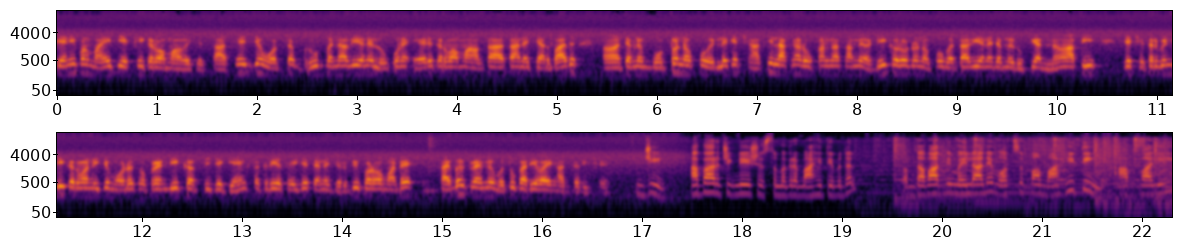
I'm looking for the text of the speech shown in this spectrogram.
તેની પણ માહિતી એકઠી કરવામાં આવે છે. સાથે જે વોટ્સઅપ ગ્રુપ બનાવી અને લોકોને એડ કરવામાં આવતા હતા અને ત્યારબાદ તેમને મોટો નફો એટલે કે છ્યાસી લાખના રોકાણના સામે અઢી કરોડનો નફો બતાવી અને તેમને રૂપિયા ન આપી, જે છેતરપિંડી કરવાની જે મોડસ ઓપરેન્ડી કરતી જે ગેંગ સક્રિય થઈ છે, તેને ઝડપી પાડવા માટે સાયબર ક્રાઇમે વધુ કાર્યવાહી હાથ ધરી છે. જી. આભાર જિગ્નેશ સમગ્ર માહિતી બદલ. અમદાવાદની મહિલાને વોટ્સએપમાં માહિતી આપવાની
